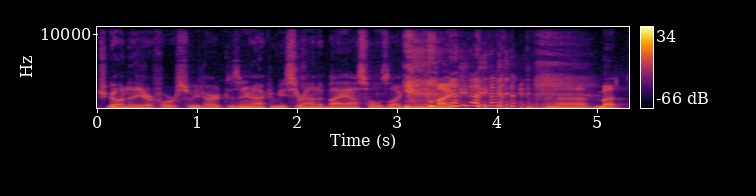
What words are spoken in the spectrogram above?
should go into the Air Force, sweetheart, because then you're not going to be surrounded by assholes like me and Mike. uh, but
